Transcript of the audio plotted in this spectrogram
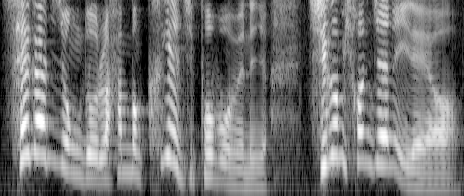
세 가지 정도를 한번 크게 짚어보면요. 지금 현재는 이래요.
